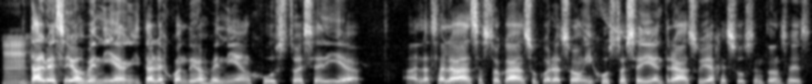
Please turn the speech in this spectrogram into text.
Mm. Y tal vez ellos venían, y tal vez cuando ellos venían justo ese día, a las alabanzas tocaban su corazón y justo ese día entregaban su vida a Jesús. Entonces,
